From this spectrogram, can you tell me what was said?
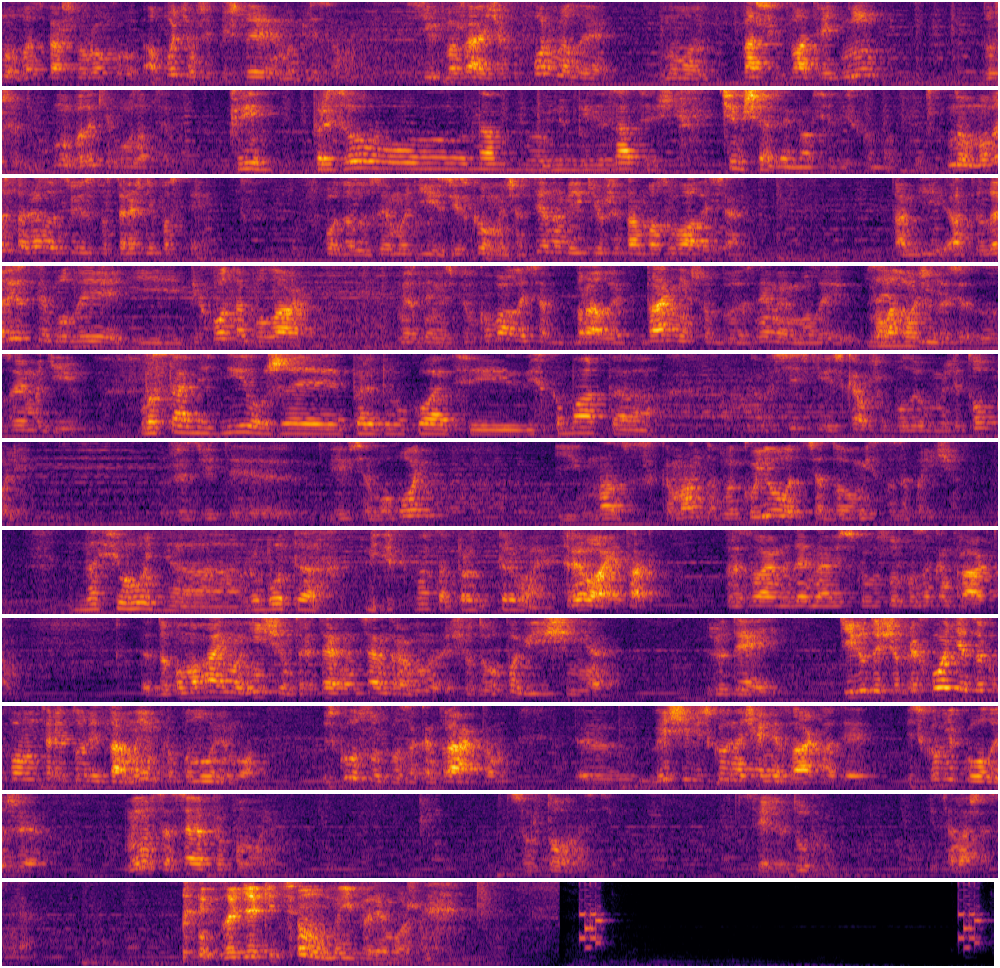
ну, 21-го року, а потім вже пішли мобілізовані. Всіх бажаючих оформили, ну, перших 2-3 дні дуже ну, великий був наплив. Крім призову на мобілізацію, чим ще займався військомат? Ну, ми виставляли свої спостережні пости. Входили в взаємодію з військовими частинами, які вже там базувалися. Там і артилеристи були, і піхота була. Ми з ними спілкувалися, брали дані, щоб з ними могли налагоджувати взаємодію. В останні дні, вже перед евакуацією військомата, Ну, Російські війська вже були в Мелітополі, вже звідти вівся вогонь, і в нас команда евакуюватися до міста Запоріжжя. на сьогодні робота військомата триває. Триває так. Призиваємо людей на військову службу за контрактом. Допомагаємо іншим територіальним центрам щодо оповіщення людей. Ті люди, що приходять з окупованої території, да, ми їм пропонуємо військову службу за контрактом, е, вищі військові навчальні заклади, військові коледжі. Ми їм це все пропонуємо. Згуртованості, силі духу. І це наша земля. Завдяки цьому ми і переможемо.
